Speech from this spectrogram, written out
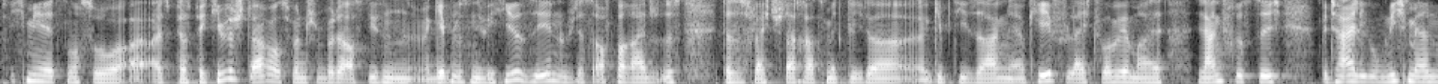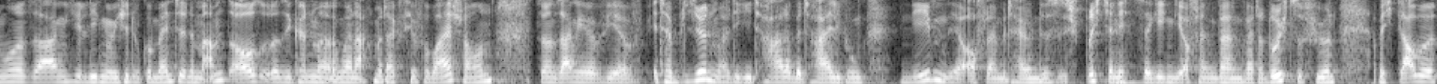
Was ich mir jetzt noch so als perspektivisch daraus wünschen würde, aus diesen Ergebnissen, die wir hier sehen und wie das aufbereitet ist, dass es vielleicht Stadtratsmitglieder äh, gibt, die sagen, na okay, vielleicht wollen wir mal langfristig Beteiligung nicht mehr nur sagen, hier liegen irgendwelche Dokumente in einem Amt aus oder sie können mal irgendwann nachmittags hier vorbeischauen, sondern sagen wir, wir etablieren mal digitale Beteiligung neben der Offline-Beteiligung. Das spricht ja nichts dagegen, die Offline-Beteiligung weiter durchzuführen, aber ich glaube,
